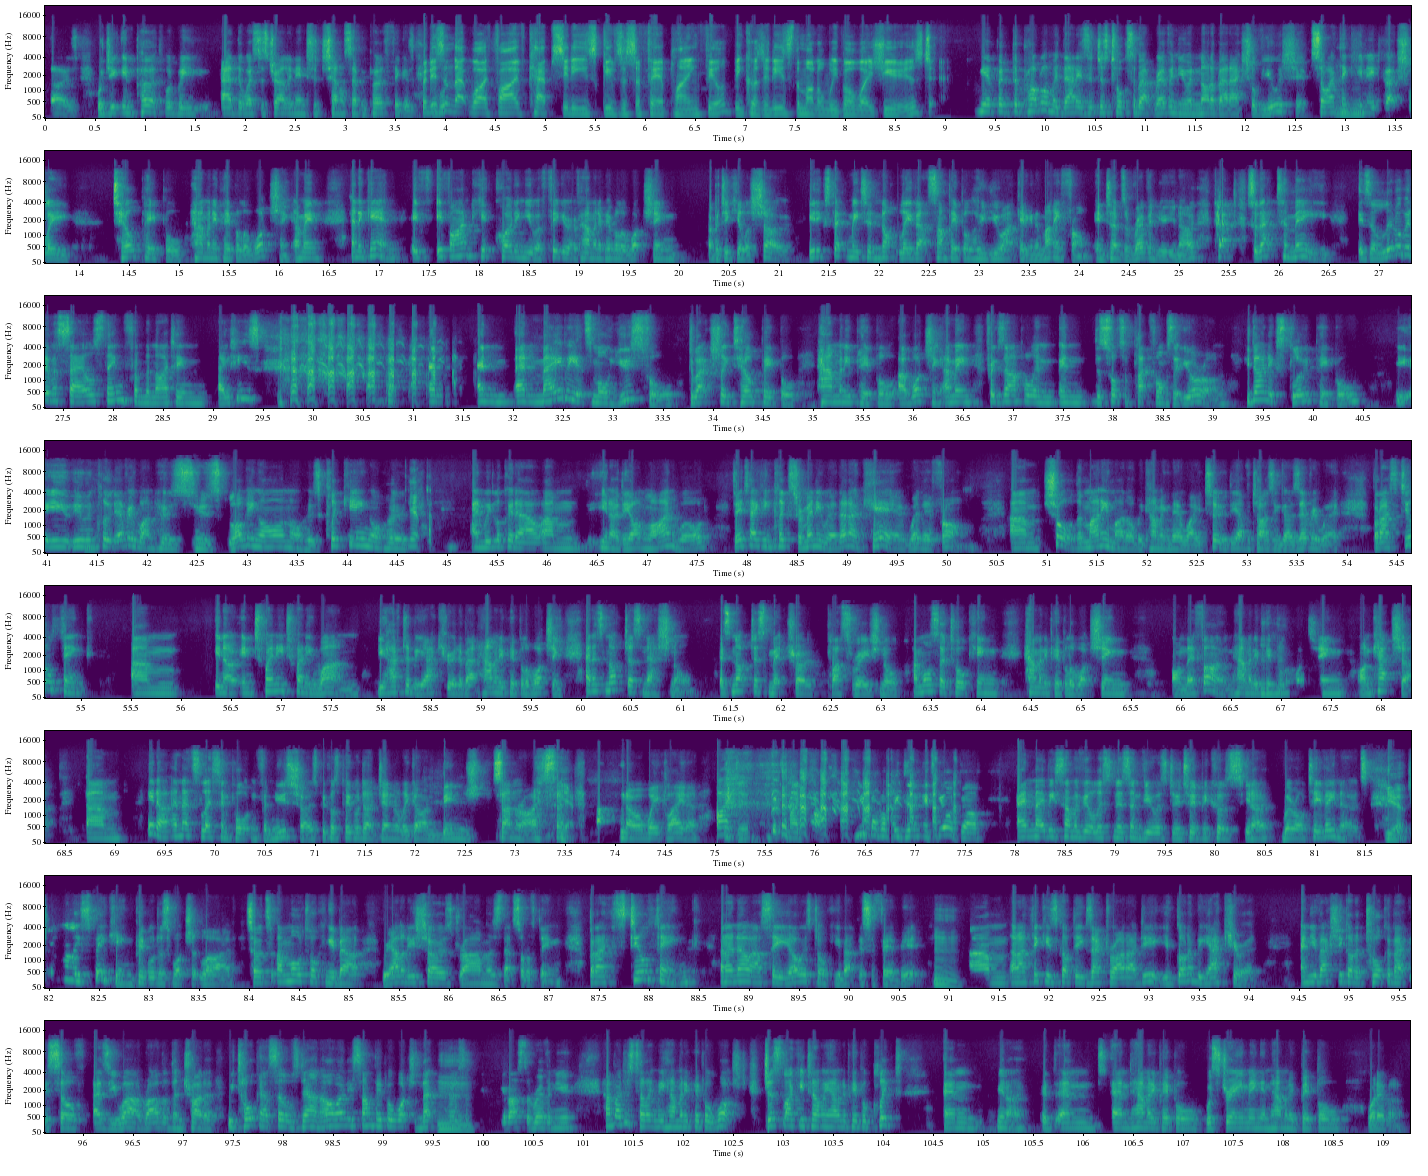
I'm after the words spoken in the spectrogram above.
Those? Would you in Perth? Would we add the West Australian into Channel Seven Perth figures? But isn't that why five cap cities gives us a fair playing field because it is the model we've always used? Yeah, but the problem with that is it just talks about revenue and not about actual viewership. So I think you mm-hmm. need to actually tell people how many people are watching. I mean, and again, if if I'm quoting you a figure of how many people are watching a particular show, you'd expect me to not leave out some people who you aren't getting the money from in terms of revenue. You know, that, so that to me is a little bit of a sales thing from the 1980s and and and maybe it's more useful to actually tell people how many people are watching. I mean, for example, in in the sorts of platforms that you're on, you don't exclude people. You, you, you include everyone who's who's logging on or who's clicking or who. Yep. And we look at our um, you know the online world. They're taking clicks from anywhere. They don't care where they're from. Um, sure, the money might all be coming their way too. The advertising goes everywhere. But I still think. Um, you know, in 2021, you have to be accurate about how many people are watching. And it's not just national, it's not just metro plus regional. I'm also talking how many people are watching on their phone, how many people are watching on catch up. Um, you know, and that's less important for news shows because people don't generally go and binge Sunrise, Yeah. you know, a week later. I do. It's my job. You probably do. It's your job. And maybe some of your listeners and viewers do too, because you know we're all TV nerds. Yeah. But generally speaking, people just watch it live. So it's, I'm more talking about reality shows, dramas, that sort of thing. But I still think, and I know our CEO is talking about this a fair bit, Mm. um, and I think he's got the exact right idea. You've got to be accurate. And you've actually got to talk about yourself as you are rather than try to, we talk ourselves down. Oh, only some people watch and that Mm. person give us the revenue. How about just telling me how many people watched? Just like you tell me how many people clicked and, you know, it, and, and how many people were streaming and how many people, whatever.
